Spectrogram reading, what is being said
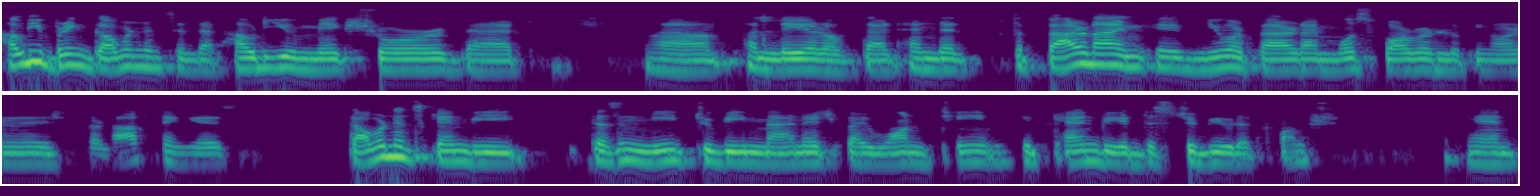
how do you bring governance in that? How do you make sure that um, a layer of that. And then the paradigm, a newer paradigm, most forward-looking organizations adopting is governance can be doesn't need to be managed by one team. It can be a distributed function. And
